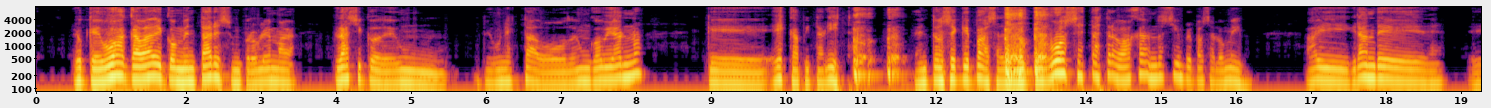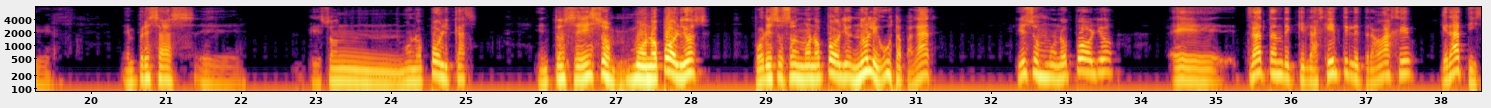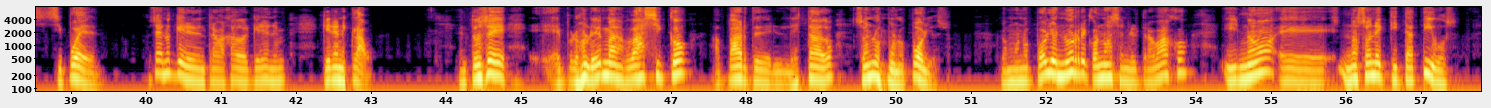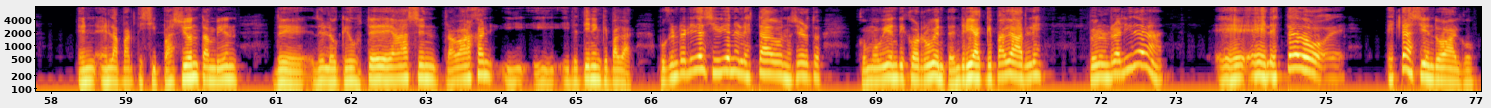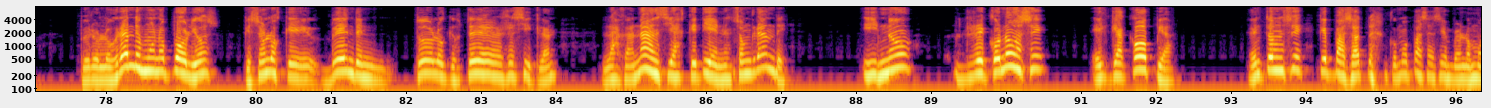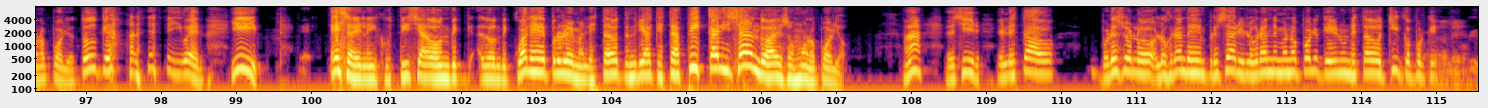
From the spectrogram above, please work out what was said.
lo que vos acabas de comentar es un problema clásico de un, de un Estado o de un gobierno que es capitalista. Entonces, ¿qué pasa? De lo que vos estás trabajando siempre pasa lo mismo. Hay grandes eh, empresas eh, que son monopólicas entonces esos monopolios, por eso son monopolios, no les gusta pagar. Esos monopolios eh, tratan de que la gente le trabaje gratis, si pueden. O sea, no quieren trabajador, quieren, quieren esclavo. Entonces, el problema básico, aparte del Estado, son los monopolios. Los monopolios no reconocen el trabajo y no, eh, no son equitativos en, en la participación también de, lo que ustedes hacen, trabajan y le tienen que pagar. Porque en realidad si bien el Estado, ¿no es cierto? Como bien dijo Rubén, tendría que pagarle, pero en realidad eh, el Estado eh, está haciendo algo, pero los grandes monopolios, que son los que venden todo lo que ustedes reciclan, las ganancias que tienen son grandes y no reconoce el que acopia. Entonces, ¿qué pasa? Como pasa siempre en los monopolios, todo queda y bueno, y esa es la injusticia donde, donde cuál es el problema, el Estado tendría que estar fiscalizando a esos monopolios. ¿Ah? Es decir, el Estado, por eso lo- los grandes empresarios y los grandes monopolios quieren un Estado chico porque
